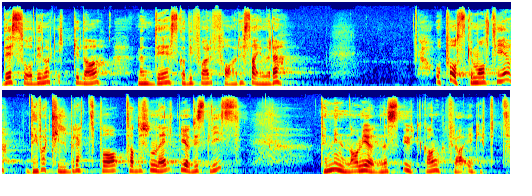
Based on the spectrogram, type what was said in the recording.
Det så de nok ikke da, men det skal de få erfare seinere. Og påskemåltidet det var tilberedt på tradisjonelt jødisk vis til minne om jødenes utgang fra Egypt.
